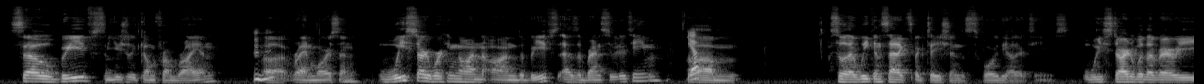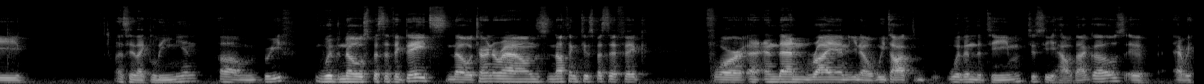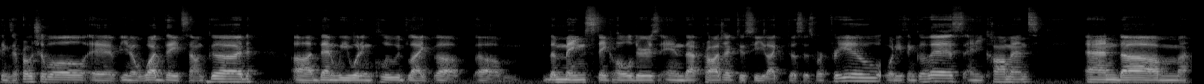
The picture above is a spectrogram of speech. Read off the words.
so briefs usually come from ryan mm-hmm. uh, ryan morrison we started working on on the briefs as a brand studio team yep. um, so that we can set expectations for the other teams we started with a very let's say like lenient um, brief with no specific dates no turnarounds nothing too specific for and then Ryan, you know, we talked within the team to see how that goes. If everything's approachable, if you know what dates sound good, uh, then we would include like the um, the main stakeholders in that project to see like does this work for you? What do you think of this? Any comments? And um,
